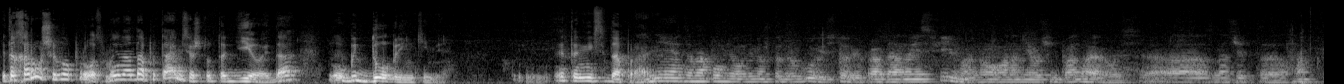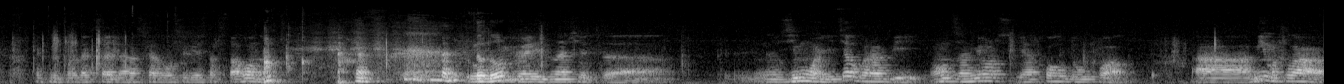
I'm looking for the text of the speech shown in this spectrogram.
это хороший вопрос. Мы иногда пытаемся что-то делать, да, ну быть добренькими это не всегда правильно. Мне это напомнило немножко другую историю. Правда, она из фильма, но она мне очень понравилась. А, значит, э, как ни парадоксально рассказывал Сильвестр Сталлоне. Ну-ну. Говорит, значит, э, зимой летел воробей, он замерз и от холода упал. А мимо шла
